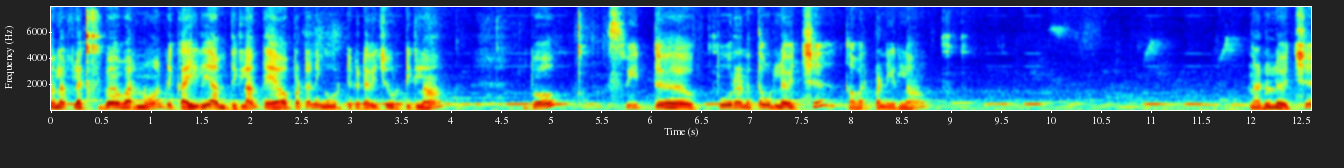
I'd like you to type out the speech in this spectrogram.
நல்லா ஃப்ளெக்சிபிளாக வரணும். இப்படி கையிலே அமுத்திக்கலாம். தேவைப்பட்டால் நீங்கள் உருட்டுக்கட்டை வச்சு உருட்டிக்கலாம். இப்போது ஸ்வீட்டு பூரணத்தை உள்ளே வச்சு கவர் பண்ணிடலாம். நடுவில் வச்சு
